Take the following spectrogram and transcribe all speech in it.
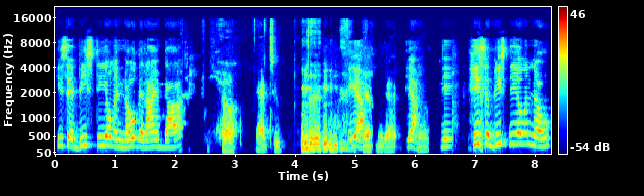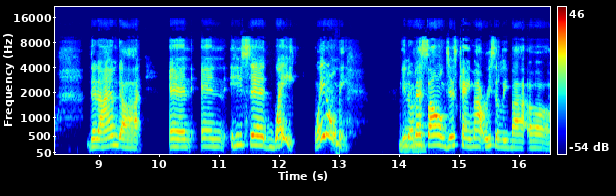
He said, "Be still and know that I am God." Yeah, that too. Yeah. Definitely that. Yeah, yeah. He said, "Be still and know that I am God," and and He said, "Wait, wait on me." You know that Mhm. song just came out recently by uh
